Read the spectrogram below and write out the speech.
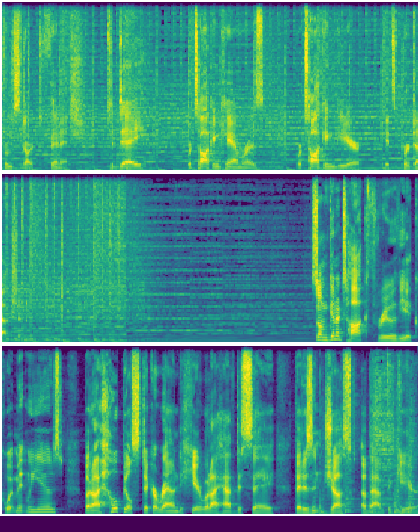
from start to finish. Today, we're talking cameras, we're talking gear, it's production. So I'm gonna talk through the equipment we used, but I hope you'll stick around to hear what I have to say that isn't just about the gear.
